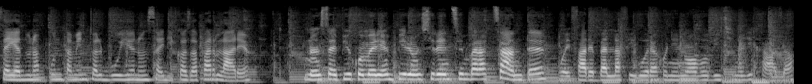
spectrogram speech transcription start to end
Sei ad un appuntamento al buio e non sai di cosa parlare? Non sai più come riempire un silenzio imbarazzante? Vuoi fare bella figura con il nuovo vicino di casa?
